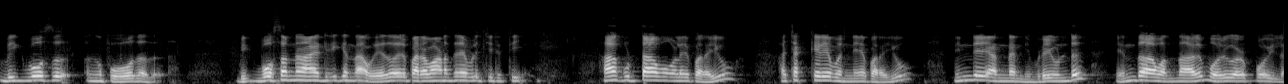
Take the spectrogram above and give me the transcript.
ബിഗ് ബോസ് അങ്ങ് പോകുന്നത്. ബിഗ് ബോസ് അണ്ണനായിട്ടിരിക്കുന്ന ഏതോ ഒരു പരമാണത്തിനെ വിളിച്ചിരുത്തി. ആ കുട്ടാ മോളെ പറയൂ ആ ചക്കരെ പൊന്നെ പറയൂ നിന്റെ അണ്ണൻ ഇവിടെയുണ്ട് എന്താ വന്നാലും ഒരു കുഴപ്പമില്ല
